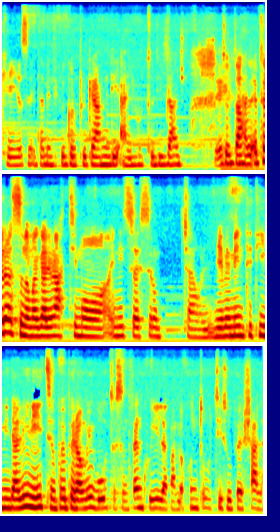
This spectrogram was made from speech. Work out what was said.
che io solitamente con i gruppi grandi aiuto, disagio Sì. totale, però sono magari un attimo, inizio a essere un, cioè, lievemente timida all'inizio, poi però mi butto, sono tranquilla, parlo con tutti, super scialla.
